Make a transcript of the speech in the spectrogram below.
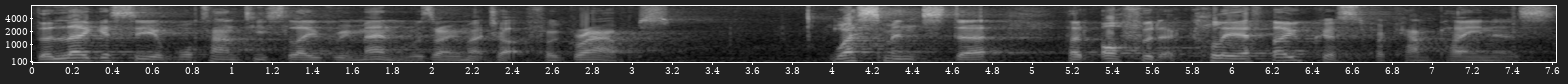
the legacy of what anti slavery meant was very much up for grabs. Westminster had offered a clear focus for campaigners,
